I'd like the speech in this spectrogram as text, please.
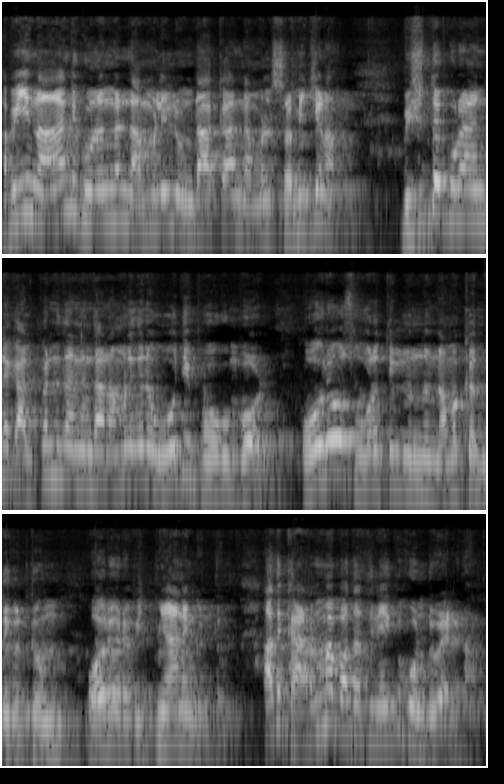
അപ്പോൾ ഈ നാല് ഗുണങ്ങൾ നമ്മളിൽ ഉണ്ടാക്കാൻ നമ്മൾ ശ്രമിക്കണം. വിശുദ്ധ ഖുറാന്റെ കൽപ്പന തന്നെ എന്താണ് നമ്മളിങ്ങനെ ഓതി പോകുമ്പോൾ ഓരോ സൂറത്തിൽ നിന്നും നമുക്ക് എന്ത് കിട്ടും? ഓരോരോ വിജ്ഞാനം കിട്ടും. അത് കർമ്മപദത്തിലേക്ക് കൊണ്ടുവരണം.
